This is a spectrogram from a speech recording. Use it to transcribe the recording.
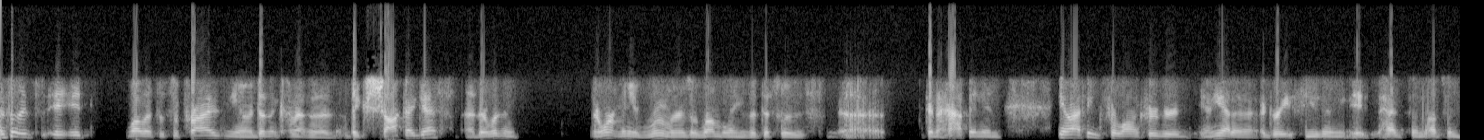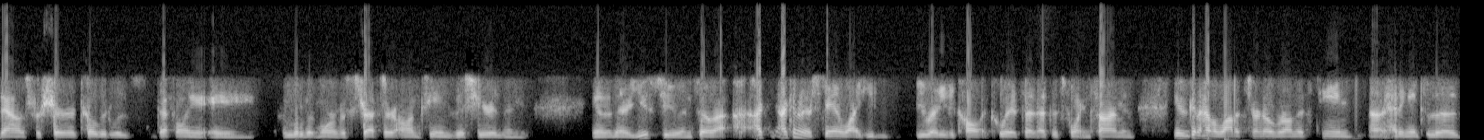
and so it's it, it while it's a surprise, you know, it doesn't come as a big shock. I guess uh, there wasn't there weren't many rumors or rumblings that this was uh, going to happen, and you know, I think for Lon Kruger, you know, he had a, a great season. It had some ups and downs for sure. COVID was definitely a, a little bit more of a stressor on teams this year than you know than they're used to, and so I, I, I can understand why he'd be ready to call it quits at, at this point in time. And he was going to have a lot of turnover on this team uh, heading into the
